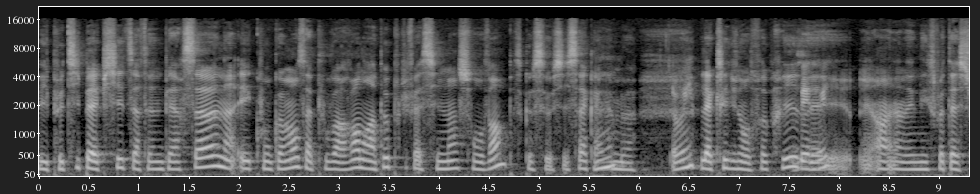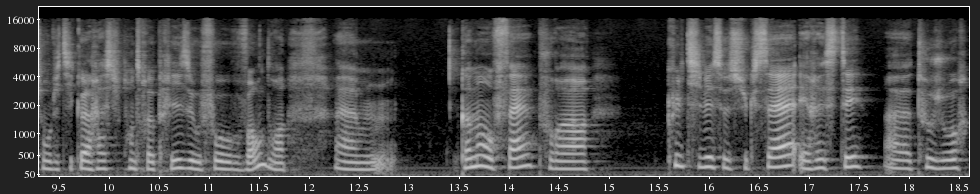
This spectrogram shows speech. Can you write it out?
les petits papiers de certaines personnes et qu'on commence à pouvoir vendre un peu plus facilement son vin, parce que c'est aussi ça quand mhm. même euh, la clé d'une entreprise. Ben une exploitation viticole reste une entreprise où il faut vendre. Euh, comment on fait pour euh, cultiver ce succès et rester toujours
